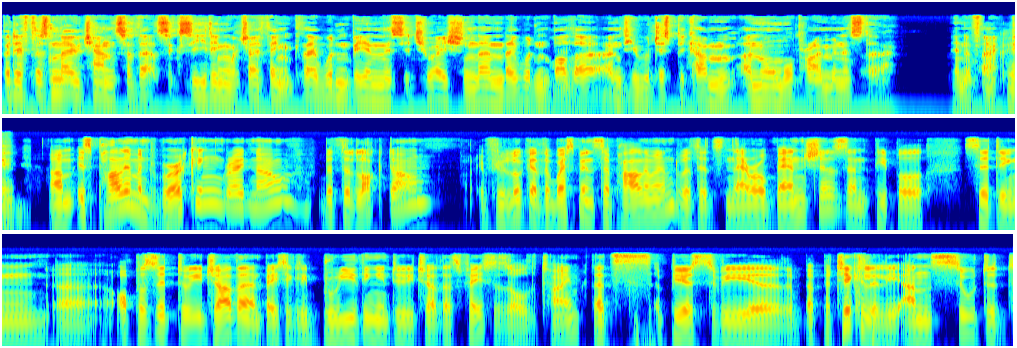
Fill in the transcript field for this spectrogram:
but if there's no chance of that succeeding, which I think there wouldn't be in this situation, then they wouldn't bother, and he would just become a normal prime minister. In effect. Okay. Um, is Parliament working right now with the lockdown? If you look at the Westminster Parliament with its narrow benches and people sitting uh, opposite to each other and basically breathing into each other's faces all the time, that appears to be a, a particularly unsuited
